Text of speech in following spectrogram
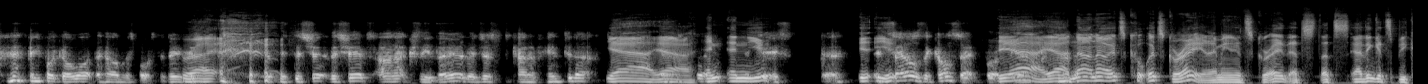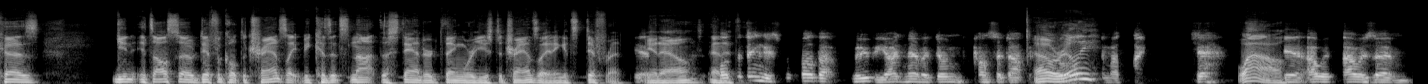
people go, "What the hell am I supposed to do?" Right. the, the, sh- the shapes aren't actually there; they're just kind of hinted at. yeah, yeah. And and you It's, uh, it, it sells the concept, but yeah, yeah. No, no, it's cool. It's great. I mean, it's great. That's that's. I think it's because you know, it's also difficult to translate because it's not the standard thing we're used to translating. It's different, Yeah. you know. And Well, the thing is, about that movie, I'd never done concept art. Oh, really? In my life. Yeah, wow. yeah. I was, I was, um,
